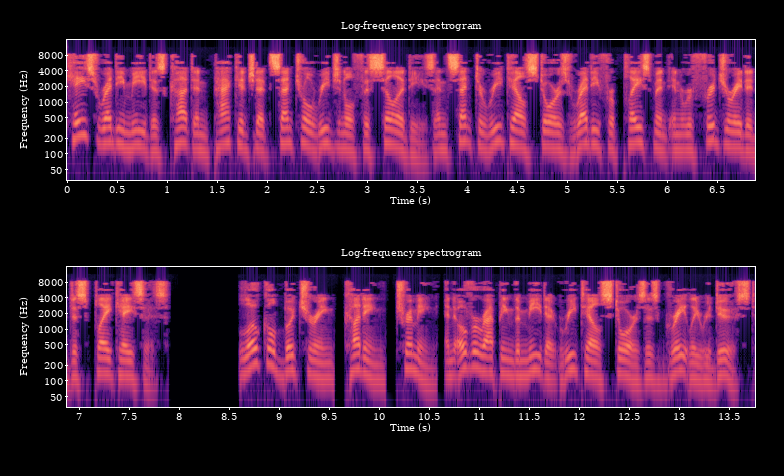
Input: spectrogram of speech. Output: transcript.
Case-ready meat is cut and packaged at central regional facilities and sent to retail stores ready for placement in refrigerated display cases. Local butchering, cutting, trimming, and overwrapping the meat at retail stores is greatly reduced.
